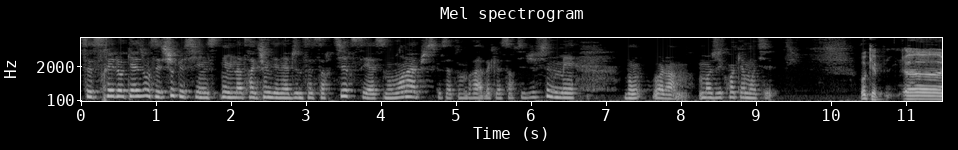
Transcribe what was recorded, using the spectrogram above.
Ce serait l'occasion, c'est sûr que s'il y a une, une attraction Indiana Jones à sortir, c'est à ce moment-là, puisque ça tombera avec la sortie du film. Mais bon, voilà, moi j'y crois qu'à moitié. Ok. Euh,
